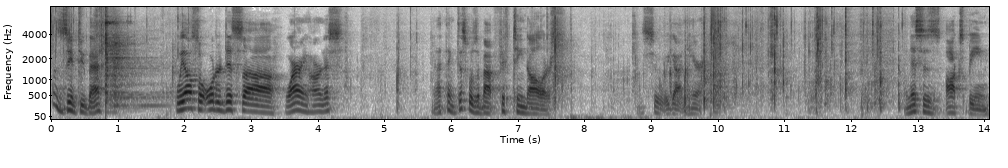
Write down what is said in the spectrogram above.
Doesn't seem too bad. We also ordered this uh, wiring harness. I think this was about $15. Let's see what we got in here. And this is aux beam.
